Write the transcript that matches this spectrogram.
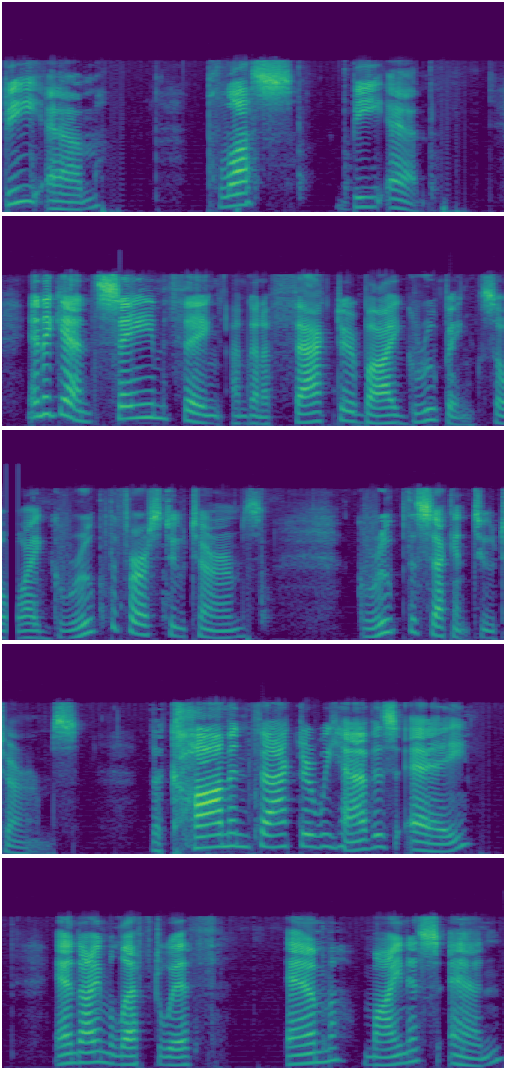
BM plus BN. And again, same thing, I'm going to factor by grouping. So I group the first two terms, group the second two terms. The common factor we have is A, and I'm left with M minus N.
